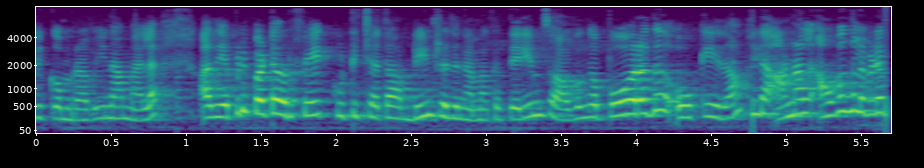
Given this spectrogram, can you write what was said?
இருக்கும் ரவீனா மேலே. அது எப்படிப்பட்ட ஒரு ஃபேக் குட்டிச்சத்தா அப்படின்றது நமக்கு தெரியும். ஸோ அவங்க போகிறது ஓகே தான். இல்லை ஆனால் அவங்கள விட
